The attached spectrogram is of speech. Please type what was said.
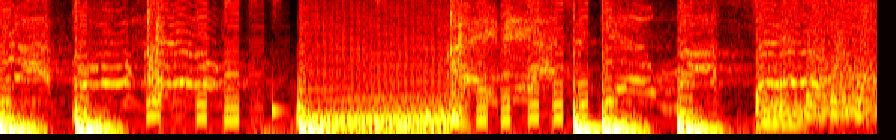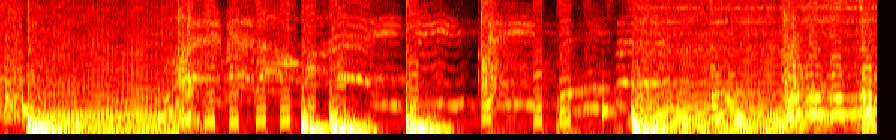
Grab baby, baby, baby.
